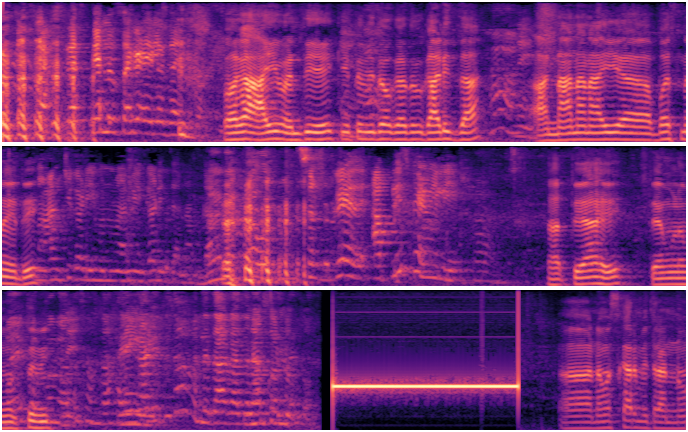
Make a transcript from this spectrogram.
रस्त्यानं सगळ्याला जायचं. बघा आई म्हणते की तुम्ही दोघं तू गाडीत जा. नाही. आणि नाना अं, बस नाही येते मग आमची गाडी म्हणून आम्ही गाडीत जाणार का? सगळे आपलीच फॅमिली हा, ते आहे. त्यामुळे मग तुम्ही नाही. नको नको. अ, नमस्कार मित्रांनो.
